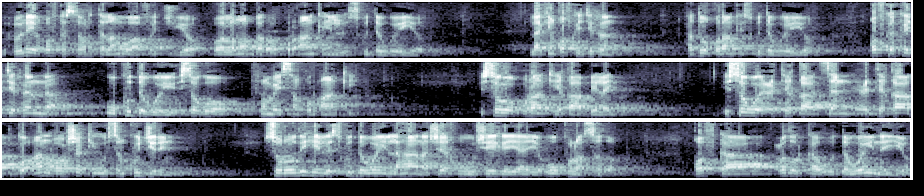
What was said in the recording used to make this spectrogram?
wuxuu leeyahay qof kasta horta lama waafajiyo oo lama baro qur'aanka in la isku daweeyo. Laakiin qofka jiran hadduu qur'aanka isku daweeyo qofka ka jiranna uu ku daweeyo isagoo rumaysan qur'aankii isagoo qur'aankii qaabilay isagoo ictiqaadsan ictiqaad go-an oo shaki uusan ku jirin. Shuruudihii la isku dawayn lahaana sheekhu wuu sheegayaayo uu kulansado. Qofka cudurka uu dawaynayo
